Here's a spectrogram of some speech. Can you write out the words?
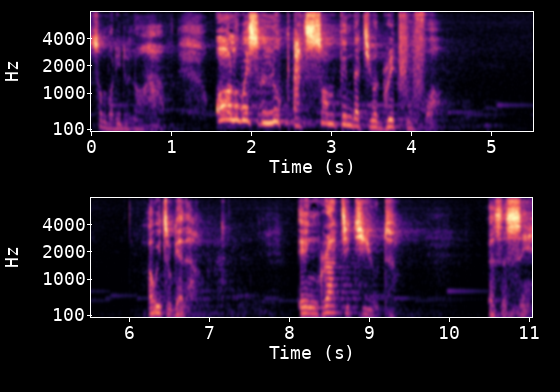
somebody do not have. Always look at something that you are grateful for. Are we together? Ingratitude is a sin.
